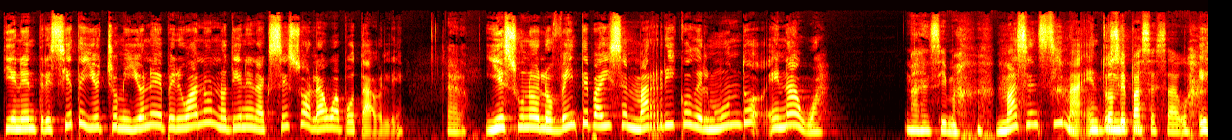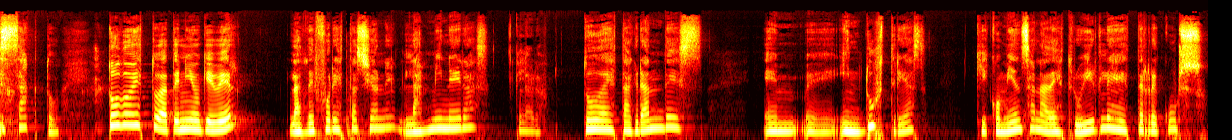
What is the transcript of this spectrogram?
tiene entre 7 y 8 millones de peruanos no tienen acceso al agua potable. Claro. Y es uno de los 20 países más ricos del mundo en agua. Más encima. Más encima. Entonces, ¿Dónde pasa esa agua? Exacto. Todo esto ha tenido que ver las deforestaciones, las mineras, Claro. todas estas grandes em, eh, industrias que comienzan a destruirles este recurso.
